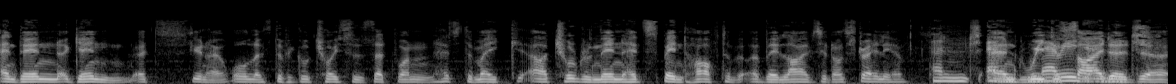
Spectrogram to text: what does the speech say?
and then again, it's you know all those difficult choices that one has to make. Our children then had spent half of, of their lives in Australia And and, and we decided and- uh,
